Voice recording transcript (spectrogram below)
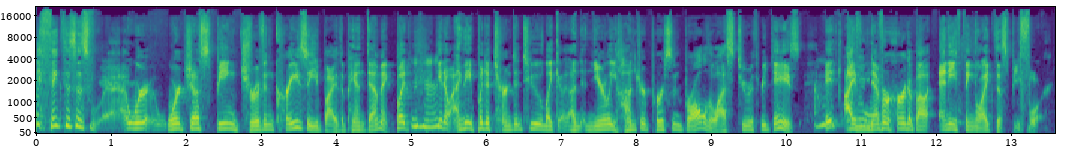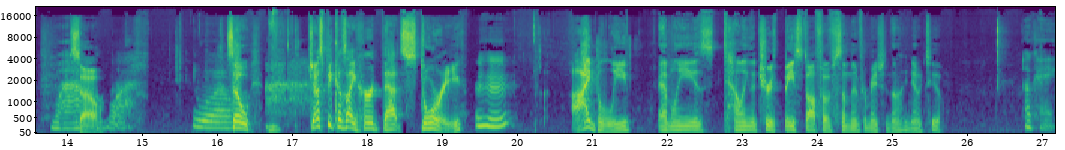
I think this is we're we're just being driven crazy by the pandemic. But you know, I mean, but it turned into like a nearly hundred person brawl the last two or three days. it I've never heard about anything like this before. wow. So- Wow. Whoa. So just because I heard that story, Mm-hmm. I believe Emily is telling the truth based off of some information that I know too. Okay.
